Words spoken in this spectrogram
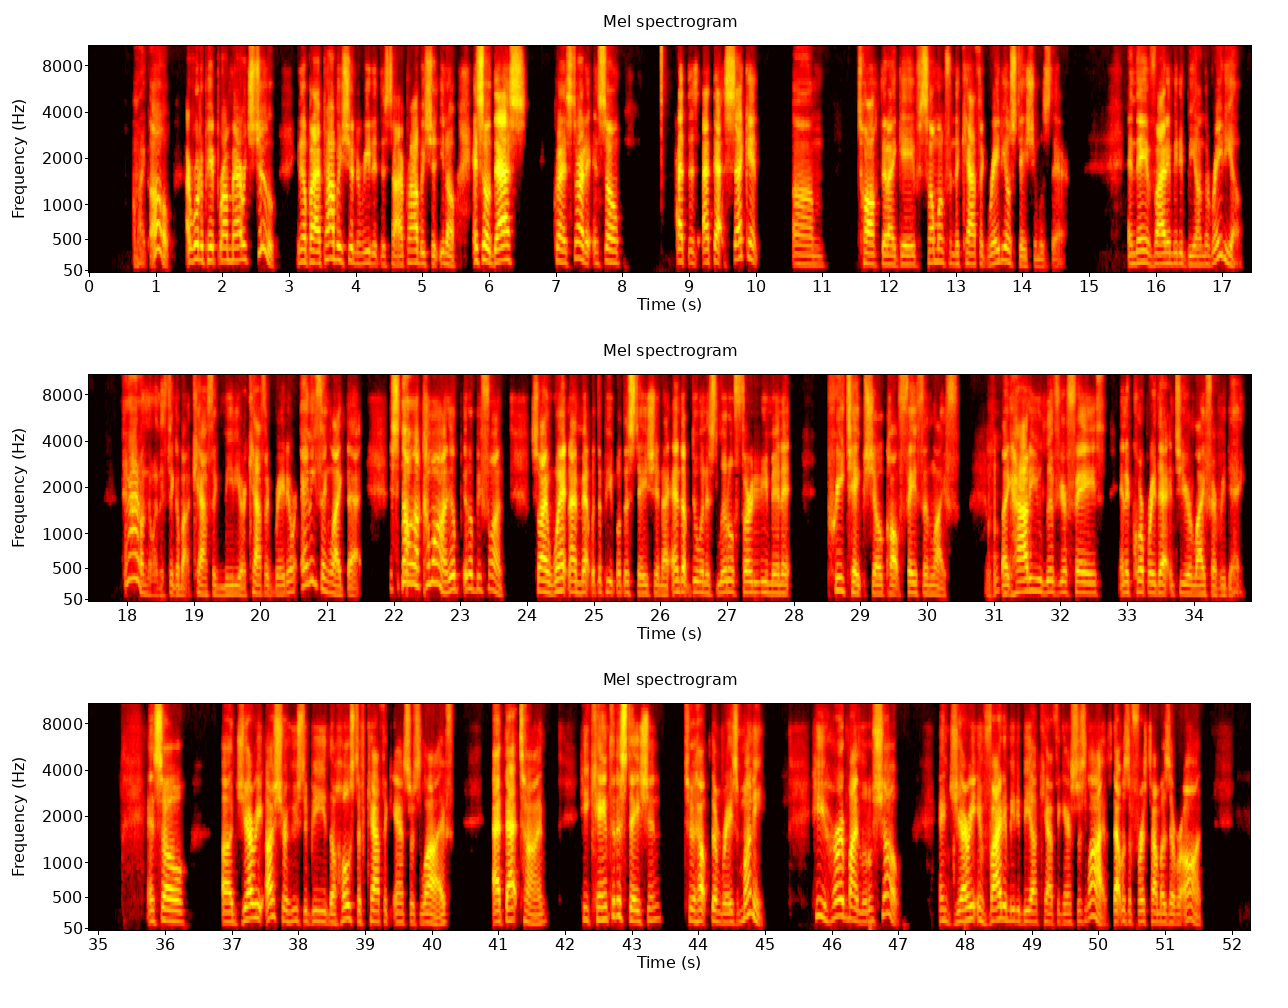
I'm like, oh, I wrote a paper on marriage too, you know, but I probably shouldn't read it this time. I probably should, you know. And so that's when it started. And so at this at that second um talk that I gave, someone from the Catholic radio station was there. And they invited me to be on the radio. And I don't know anything about Catholic media or Catholic radio or anything like that. They said, no, no, come on, it'll, it'll be fun. So I went and I met with the people at the station. I end up doing this little 30 minute pre-tape show called Faith in Life. Mhm. Like, how do you live your faith and incorporate that into your life every day? And so uh, Jerry Usher, who used to be the host of Catholic Answers Live at that time, he came to the station to help them raise money. He heard my little show, and Jerry invited me to be on Catholic Answers Live. That was the first time I was ever on.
